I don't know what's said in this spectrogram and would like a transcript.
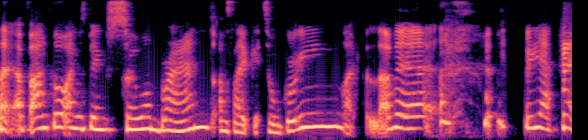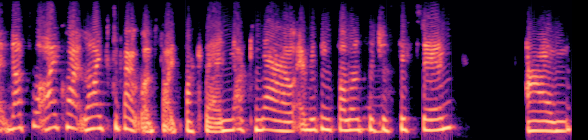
Like I, I thought I was being so on brand. I was like, it's all green, like I love it. but yeah. But that's what I quite liked about websites back then. Like now, everything follows such a system. Um,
